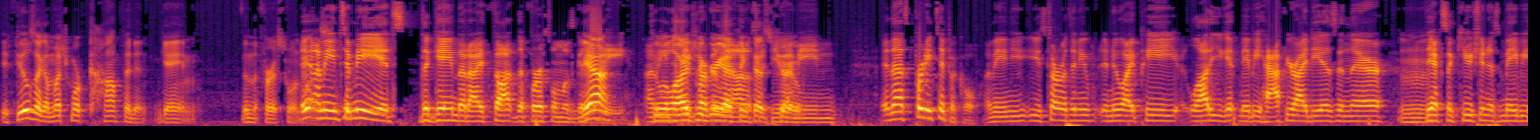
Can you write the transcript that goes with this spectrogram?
it feels like a much more competent game than the first one. Was. I mean, to me, it's the game that I thought the first one was going Yeah, to be. I to mean, a be large degree, I think that's you, I true. mean, and that's pretty typical. I mean, you, you start with a new a new IP. A lot of you get maybe half your ideas in there. Mm-hmm. The execution is maybe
